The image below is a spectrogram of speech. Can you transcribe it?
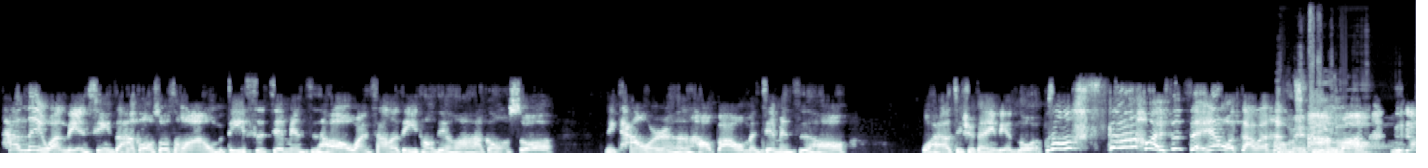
他那晚联系，你知道他跟我说什么啊？我们第一次见面之后，晚上的第一通电话，他跟我说：“你看我人很好吧？我们见面之后，我还有继续跟你联络。”我说：“他会是怎样？我长得很差吗？”哦。你知道，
